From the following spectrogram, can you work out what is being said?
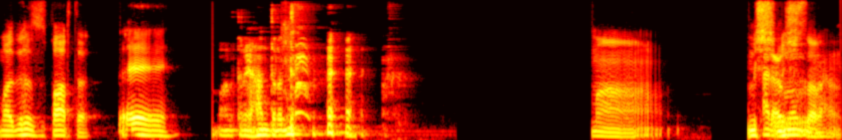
مال سبارتا. إيه. مال 300 ما مش مش صراحة.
